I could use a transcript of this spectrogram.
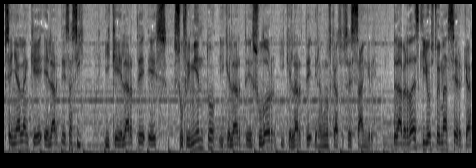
señalan que el arte es así y que el arte es sufrimiento y que el arte es sudor y que el arte en algunos casos es sangre. La verdad es que yo estoy más cerca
